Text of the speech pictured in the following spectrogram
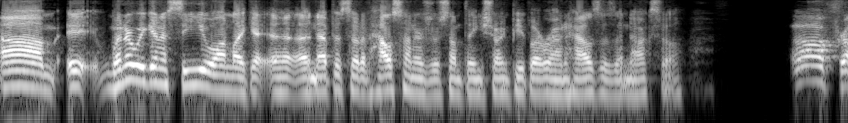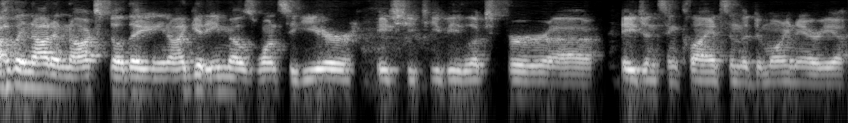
Um, it, when are we going to see you on like a, an episode of House Hunters or something, showing people around houses in Knoxville? Oh, probably not in Knoxville. They, you know, I get emails once a year. HGTV looks for uh, agents and clients in the Des Moines area,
